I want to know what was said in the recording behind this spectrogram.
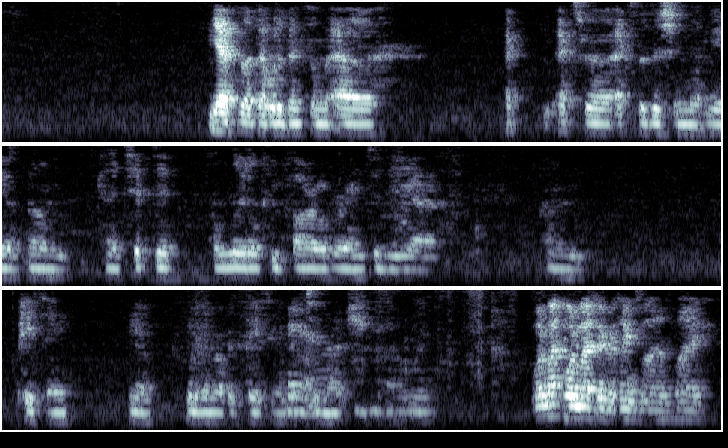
Yeah, I feel like that would have been some uh, extra exposition that may have um, kind of tipped it a little too far over into the uh, um, pacing. You know, would have been up at the pacing a bit too much. probably. One of my one of my favorite things was like,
